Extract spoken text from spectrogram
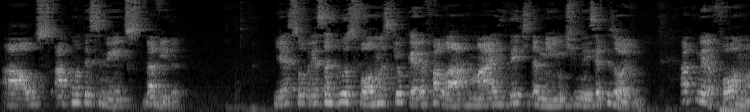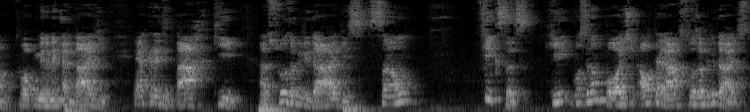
aos acontecimentos da vida. E é sobre essas duas formas que eu quero falar mais detidamente nesse episódio. A primeira forma, ou a primeira mentalidade, é acreditar que as suas habilidades são fixas, que você não pode alterar suas habilidades.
